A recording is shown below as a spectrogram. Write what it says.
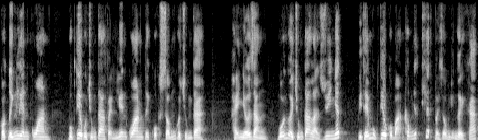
có tính liên quan. Mục tiêu của chúng ta phải liên quan tới cuộc sống của chúng ta. Hãy nhớ rằng mỗi người chúng ta là duy nhất, vì thế mục tiêu của bạn không nhất thiết phải giống những người khác.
